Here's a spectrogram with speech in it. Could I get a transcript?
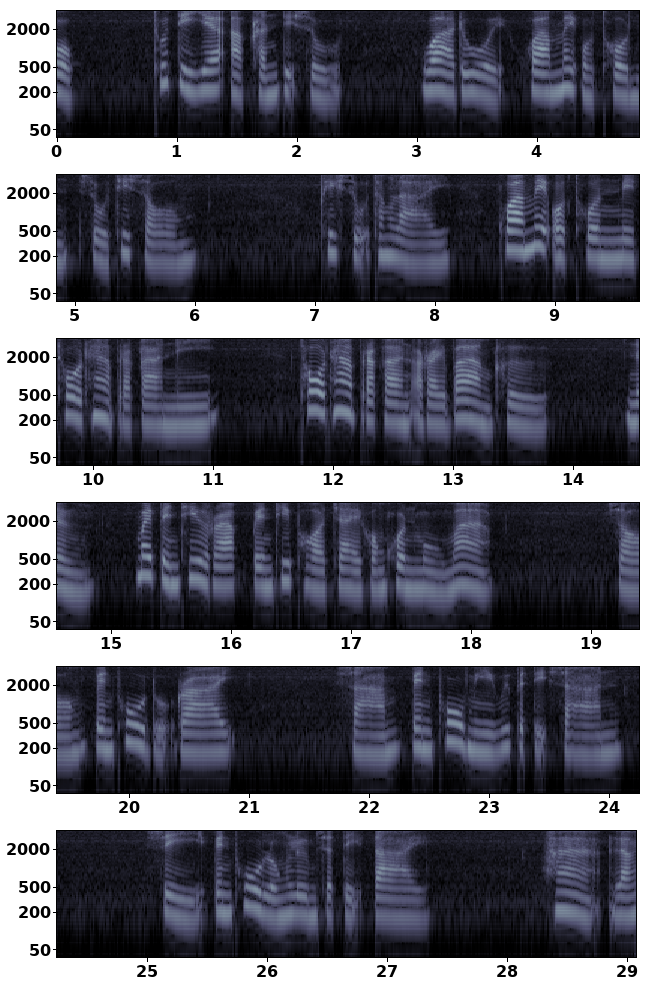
6. ทุติยอักขันติสูตร ว่าด้วยความไม่อดทนสูตรที่สอง ภิกษุทั้งหลาย ความไม่อดทนมีโทษห้าประการนี้ โทษห้าประการอะไรบ้างคือ 1. ไม่เป็นที่รักเป็นที่พอใจของคนหมู่มาก 2. เป็นผู้ดุร้าย 3. เป็นผู้มีวิปติสาร 4. เป็นผู้หลงลืมสติตาย 5. หลัง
